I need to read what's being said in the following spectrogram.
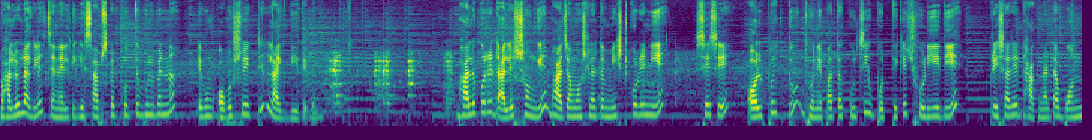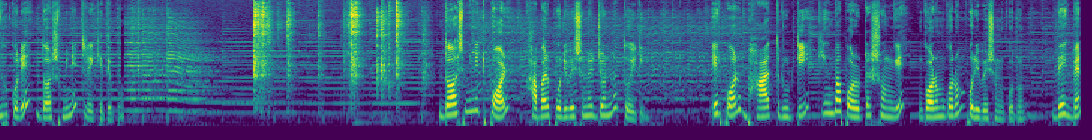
ভালো লাগলে চ্যানেলটিকে সাবস্ক্রাইব করতে ভুলবেন না এবং অবশ্যই একটি লাইক দিয়ে দেবেন। ভালো করে ডালের সঙ্গে ভাজা মশলাটা মিক্সড করে নিয়ে শেষে অল্প একটু ধনে পাতা কুচি উপর থেকে ছড়িয়ে দিয়ে প্রেসারের ঢাকনাটা বন্ধ করে 10 মিনিট রেখে দেব। 10 মিনিট পর খাবার পরিবেশনের জন্য তৈরি। এরপর ভাত, রুটি কিংবা পরোটার সঙ্গে গরম গরম পরিবেশন করুন। দেখবেন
